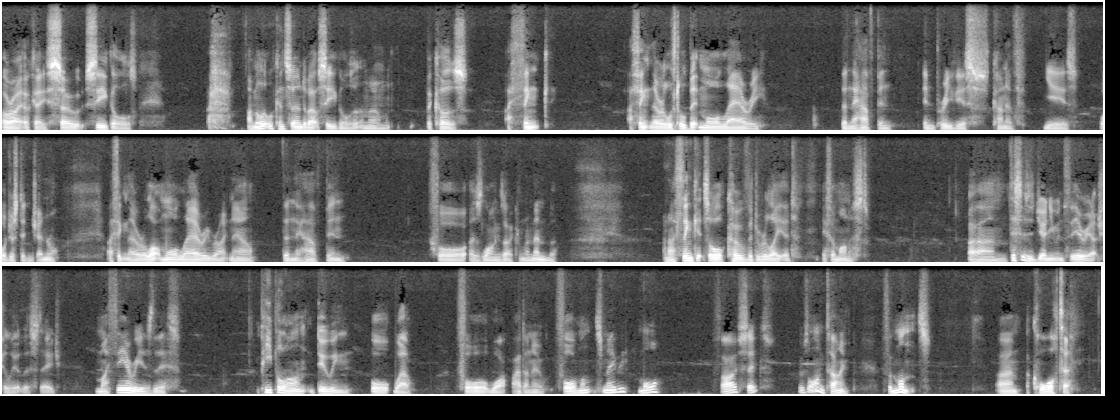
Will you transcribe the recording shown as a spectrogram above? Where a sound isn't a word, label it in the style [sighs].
All right, okay, so seagulls. [sighs] I'm a little concerned about seagulls at the moment because I think I think they're a little bit more leery than they have been in previous kind of years or just in general. I think they're a lot more leery right now than they have been for as long as I can remember. And I think it's all COVID related, if I'm honest. Um, this is a genuine theory, actually, at this stage. My theory is this people aren't doing, or, well, for what? I don't know, four months maybe? More? Five, six? It was a long time. For months. Um, a quarter,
